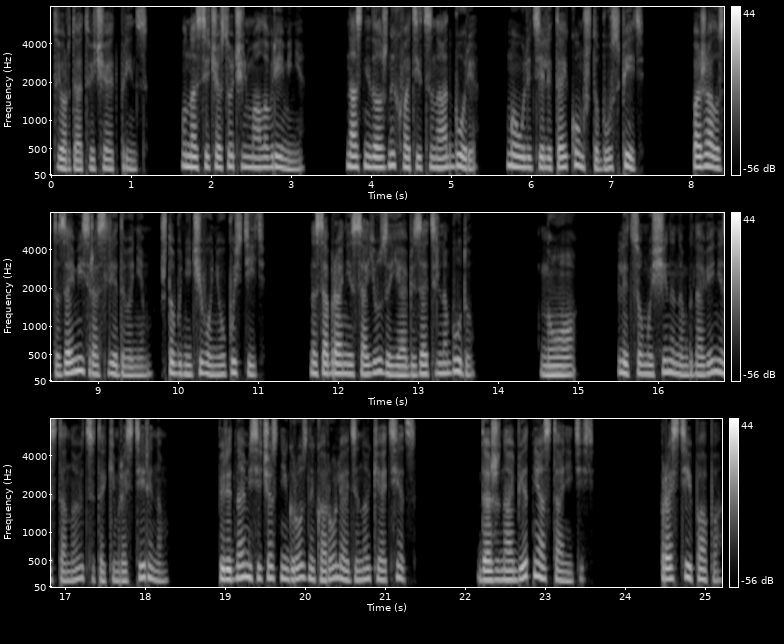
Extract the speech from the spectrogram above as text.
твердо отвечает принц. У нас сейчас очень мало времени. Нас не должны хватиться на отборе. Мы улетели тайком, чтобы успеть. Пожалуйста, займись расследованием, чтобы ничего не упустить. На собрании союза я обязательно буду. Но лицо мужчины на мгновение становится таким растерянным. Перед нами сейчас не грозный король, а одинокий отец. Даже на обед не останетесь. Прости, папа.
